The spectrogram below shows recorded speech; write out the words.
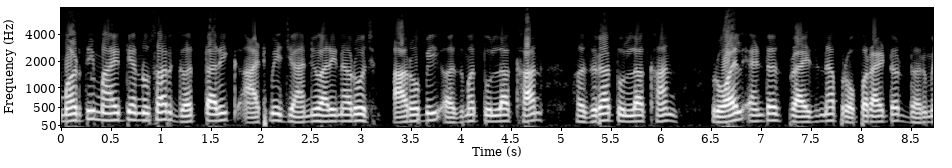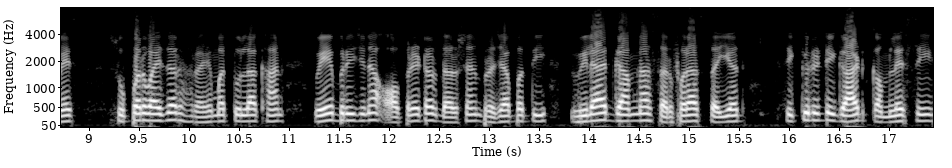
મળતી માહિતી અનુસાર ગત તારીખ આઠમી જાન્યુઆરીના રોજ આરોપી અઝમતુલ્લા ખાન, હઝરાતુલ્લા ખાન, રોયલ એન્ટરપ્રાઇઝના proprietor Dharmesh, supervisor Rahmatulla Khan weigh બ્રિજના ઓપરેટર દર્શન પ્રજાપતિ, વિલાયત ગામના Sarfaraz Sayed, security guard Kamleshsinh,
